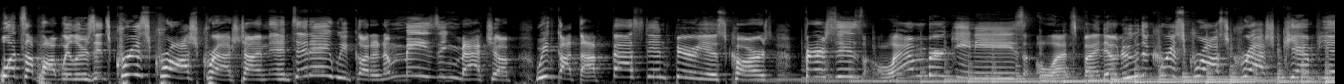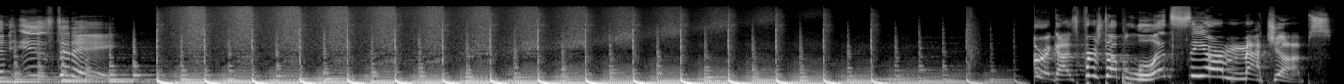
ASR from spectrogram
What's up, Hot Wheelers? It's Crisscross Crash time, and today we've got an amazing matchup. We've got the Fast and Furious cars versus Lamborghinis. Let's find out who the Crisscross Crash champion is today. Alright, guys, first up, let's see our matchups.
